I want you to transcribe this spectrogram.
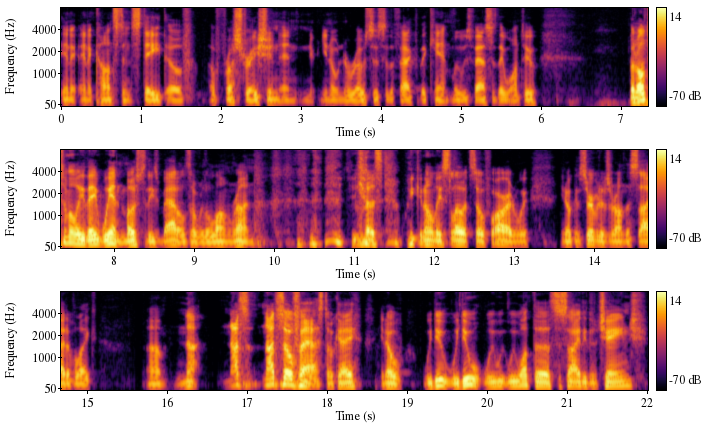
in a, in a constant state of of frustration and you know neurosis of the fact that they can't move as fast as they want to. But mm-hmm. ultimately, they win most of these battles over the long run because we can only slow it so far, and we you know conservatives are on the side of like um, not not not so fast okay you know we do we do we, we want the society to change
